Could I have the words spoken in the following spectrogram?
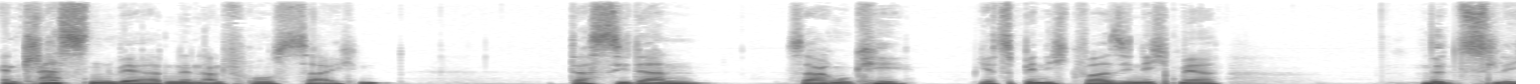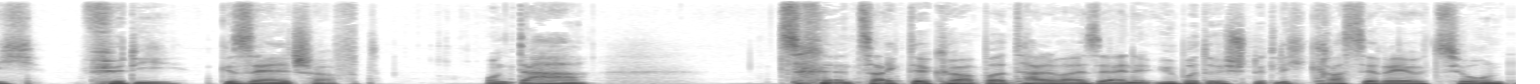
entlassen werden, in Anführungszeichen, dass sie dann sagen, okay, jetzt bin ich quasi nicht mehr nützlich für die Gesellschaft. Und da zeigt der Körper teilweise eine überdurchschnittlich krasse Reaktion,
